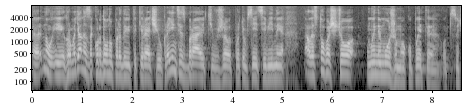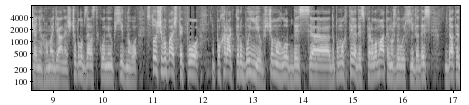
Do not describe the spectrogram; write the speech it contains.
Е, Ну і громадяни з-за кордону передають такі речі. Українці збирають вже от протягом всієї цієї війни. Але з того, що ми не можемо купити, от звичайні громадяни, що було б зараз такого необхідного? З того, що ви бачите по, по характеру боїв, що могло б десь е, допомогти, десь переламати можливо хід, а десь дати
